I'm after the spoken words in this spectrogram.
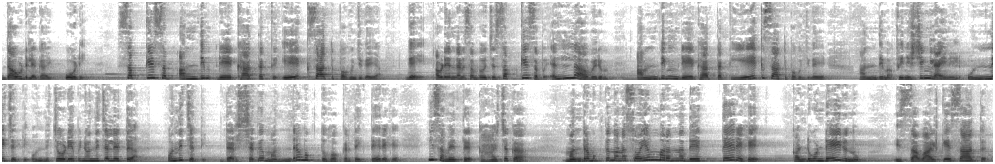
ദൗഡ് ലഗായി ഓടി. സബ്കെ സബ് അന്തിം രേഖ തക്ക് ഏക് സാത്ത് പहुंചുകയ ഗേ അവിടെ എന്താണ് സംഭവിച്ചത്? സബ്കെ സബ് എല്ലാവരും അന്തിം രേഖ തക്ക് ഏക് സാത്ത് പहुंചുകയെ അന്തിമ ഫിനിഷിംഗ് ലൈനിൽ ഒന്നിച്ചെത്തി. ഒന്നിച്ചോടിയ പിന്നെ ഒന്നിച്ചല്ലേ എത്തുക? ഒന്നിച്ചെത്തി. ദർശക മന്ത്രമുക്ത് ഹോക്കർ ദേഖ്തേ രഹെ. ഈ സമയത്ത് കാഴ്ചക്കാർ മന്ത്രമുക്ത് എന്ന് പറഞ്ഞാൽ സ്വയം മറന്ന് രഹെ കണ്ടുകൊണ്ടേയിരുന്നു. ഈ സവാൽ കെ സാത്ത്.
